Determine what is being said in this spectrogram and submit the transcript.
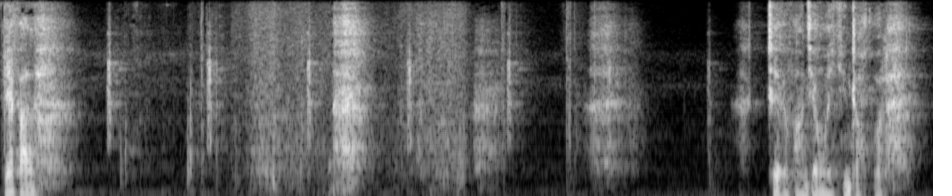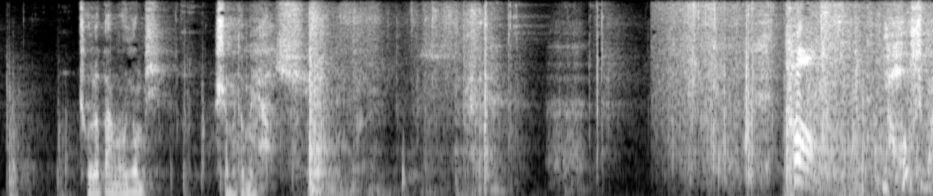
别翻了，这个房间我已经找过了，除了办公用品，什么都没有。靠！你吼什么？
